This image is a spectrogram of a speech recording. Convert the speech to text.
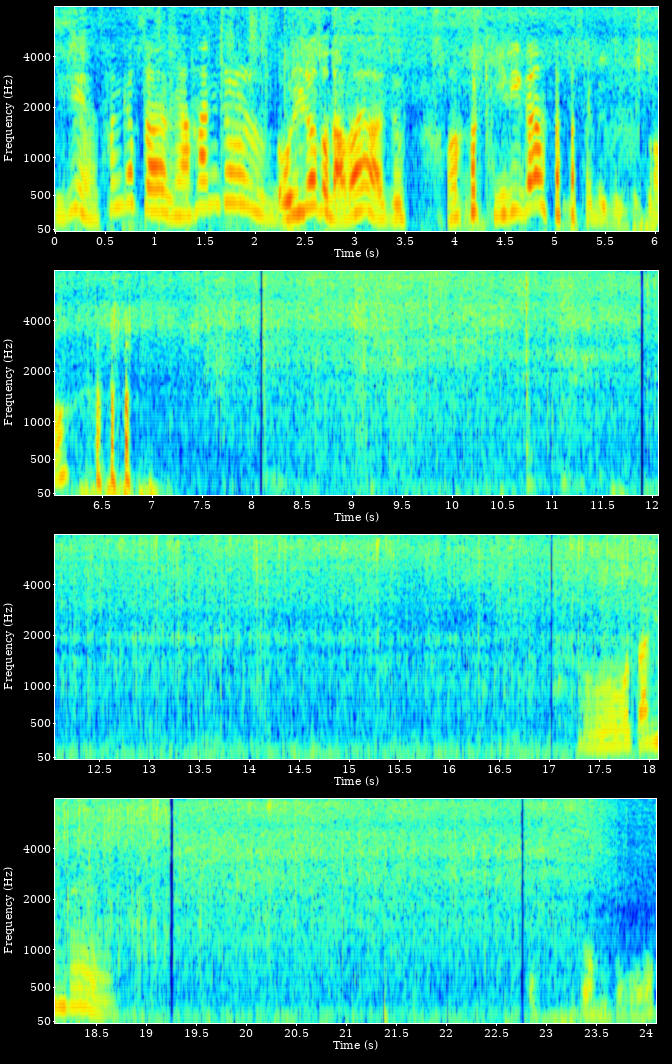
이게 삼겹살 그냥 한 줄 올려도 남아요, 아주. 어, 길이가. 이게 세네 줄 되죠? 어? 오, 딱인데. 그거 한번 보고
